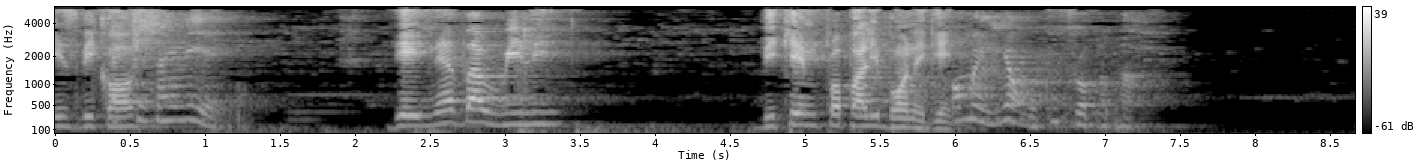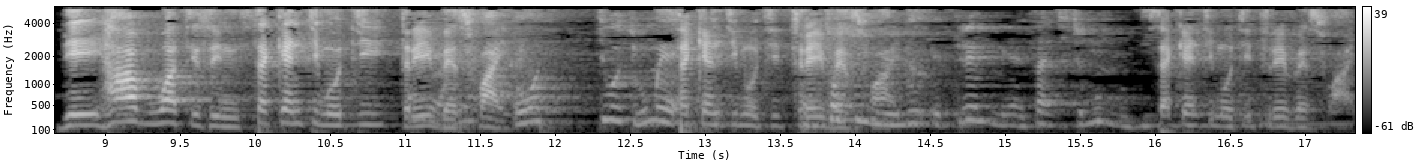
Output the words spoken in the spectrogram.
is because Ɛtwesan ne yɛ. they never really became properly born again. Ɔmo nya wɔn foforɔ papa. They have what is in 2 Timothy 3 verse 5. Ɛwɔ Timothy 2 Timothy 3 verse 5. mmienu, etire mmiɛnsa, nkyekyɛmu mmienu. 2 Timothy 3 verse 5.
